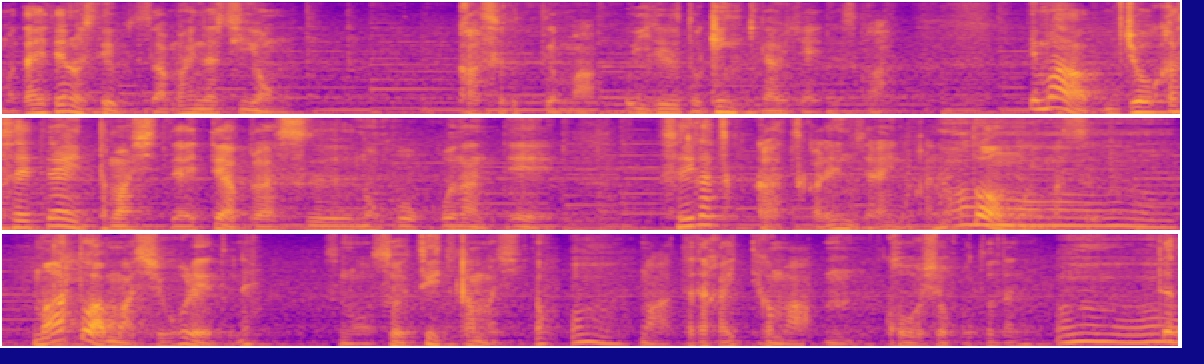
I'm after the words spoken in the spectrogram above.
まあ大体の生物はマイナスイオン化するって、まあ、入れると元気になるじゃないですか。でまあ浄化されてない魂って大体はプラスの方向なんでそれがつくから疲れるんじゃないのかなとは思います。まあ、あとはまあ守護霊とねそのそれついて魂の、うんまあ、戦いっていうか、まあうん、交渉事だね。うんうんうんだっ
